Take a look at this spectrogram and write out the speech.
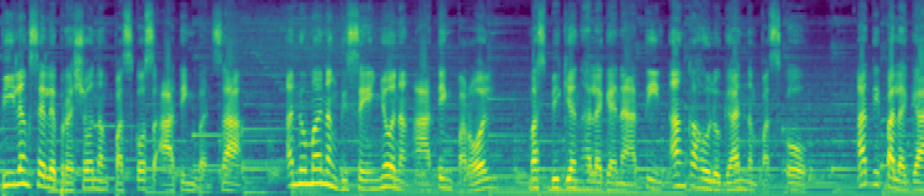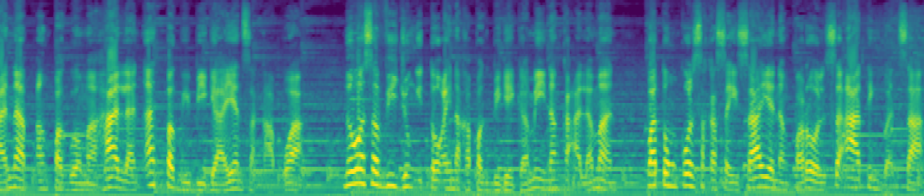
bilang selebrasyon ng Pasko sa ating bansa. Ano man ang disenyo ng ating parol, mas bigyan halaga natin ang kahulugan ng Pasko at ipalaganap ang pagmamahalan at pagbibigayan sa kapwa. Nawa sa videong ito ay nakapagbigay kami ng kaalaman patungkol sa kasaysayan ng parol sa ating bansa.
